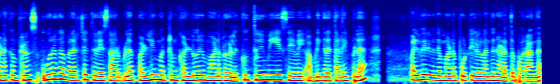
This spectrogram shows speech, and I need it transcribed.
வணக்கம் ஃப்ரெண்ட்ஸ் ஊரக வளர்ச்சித்துறை சார்பில் பள்ளி மற்றும் கல்லூரி மாணவர்களுக்கு தூய்மையே சேவை அப்படிங்கிற தலைப்பில் பல்வேறு விதமான போட்டிகள் வந்து நடத்த போகிறாங்க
